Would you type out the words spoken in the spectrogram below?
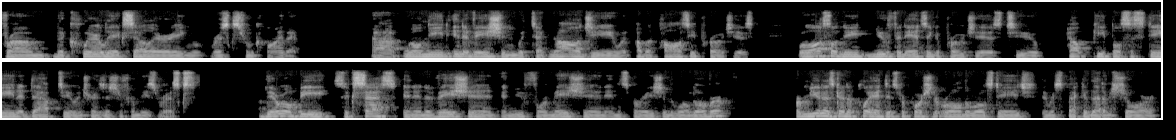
from the clearly accelerating risks from climate. Uh, we'll need innovation with technology and with public policy approaches. We'll also need new financing approaches to help people sustain, adapt to, and transition from these risks. There will be success in innovation and new formation and inspiration the world over. Bermuda is going to play a disproportionate role on the world stage in respect of that, I'm sure,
